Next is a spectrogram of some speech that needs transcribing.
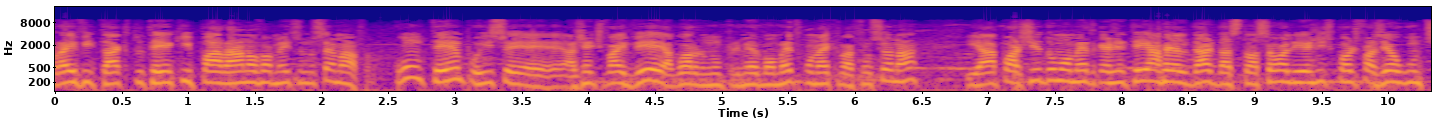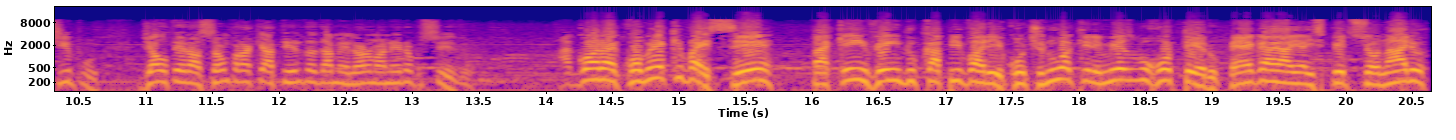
para evitar que tu tenha que parar novamente no semáforo. Com o tempo, isso é, a gente vai ver agora no primeiro momento como é que vai funcionar. E a partir do momento que a gente tem a realidade da situação ali, a gente pode fazer algum tipo de alteração para que atenda da melhor maneira possível. Agora, como é que vai ser para quem vem do Capivari? Continua aquele mesmo roteiro, pega a expedicionário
